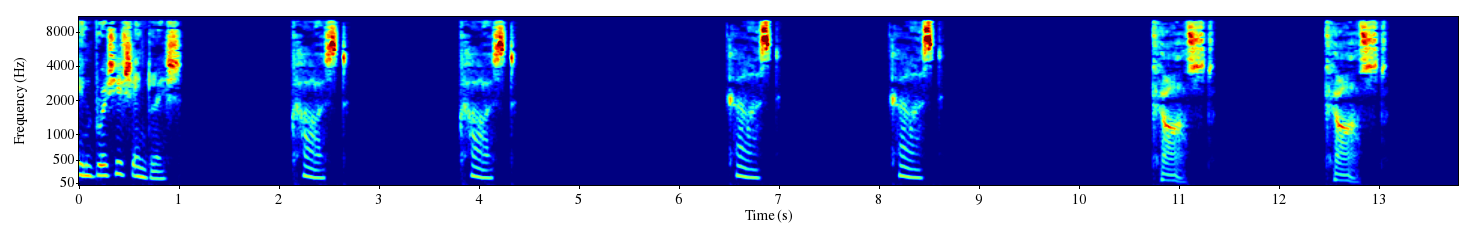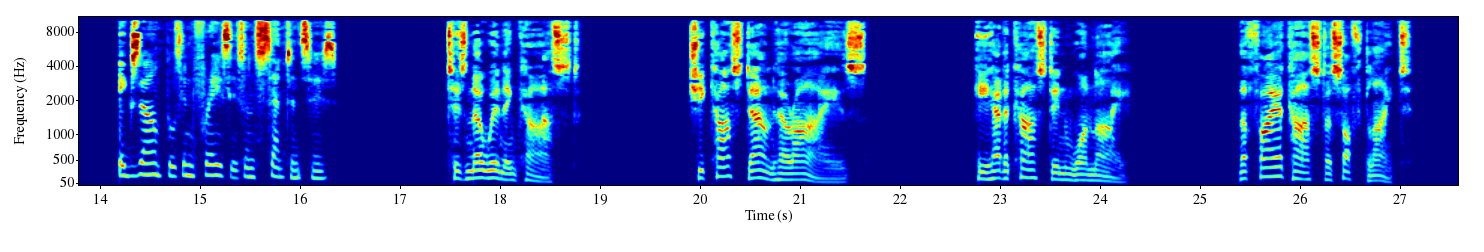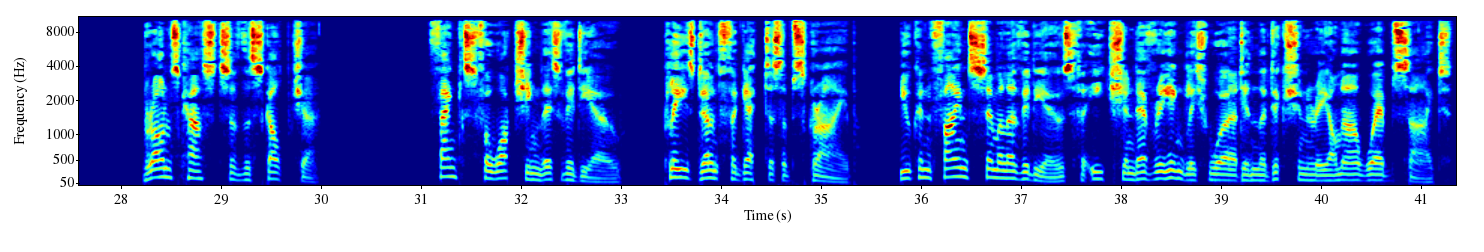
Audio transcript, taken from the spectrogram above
In British English. Cast. Cast. Cast. Cast. Cast. Cast. Examples in phrases and sentences. Tis no winning cast. She cast down her eyes. He had a cast in one eye. The fire cast a soft light. Bronze casts of the sculpture. Thanks for watching this video. Please don't forget to subscribe. You can find similar videos for each and every English word in the dictionary on our website.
